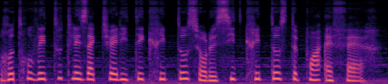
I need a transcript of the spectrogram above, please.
Retrouvez toutes les actualités crypto sur le site cryptost.fr.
